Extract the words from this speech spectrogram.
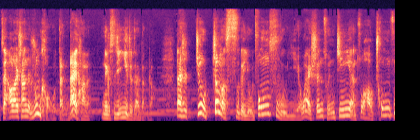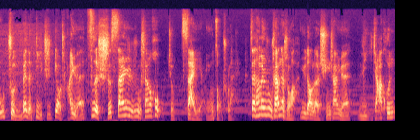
在奥拉山的入口等待他们，那个司机一直在等着。但是就这么四个有丰富野外生存经验、做好充足准备的地质调查员，自十三日入山后就再也没有走出来。在他们入山的时候啊，遇到了巡山员李家坤。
